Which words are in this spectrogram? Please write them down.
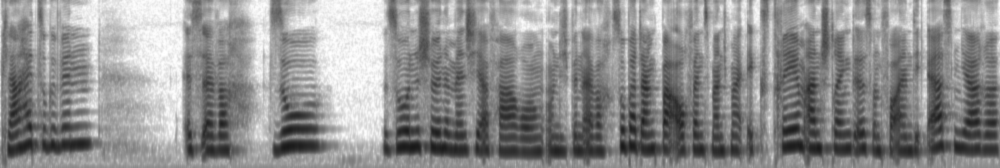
Klarheit zu gewinnen, ist einfach so so eine schöne menschliche Erfahrung. Und ich bin einfach super dankbar, auch wenn es manchmal extrem anstrengend ist und vor allem die ersten Jahre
